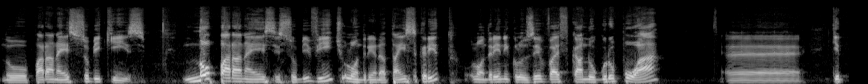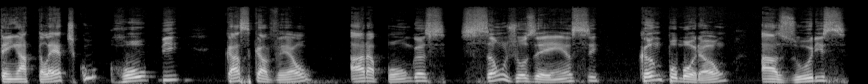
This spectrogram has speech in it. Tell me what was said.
no Paranaense Sub-15. No Paranaense Sub-20, o Londrina está inscrito. O Londrina, inclusive, vai ficar no grupo A, é, que tem Atlético, Roupe, Cascavel, Arapongas, São Joséense, Campo Mourão, Azures,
